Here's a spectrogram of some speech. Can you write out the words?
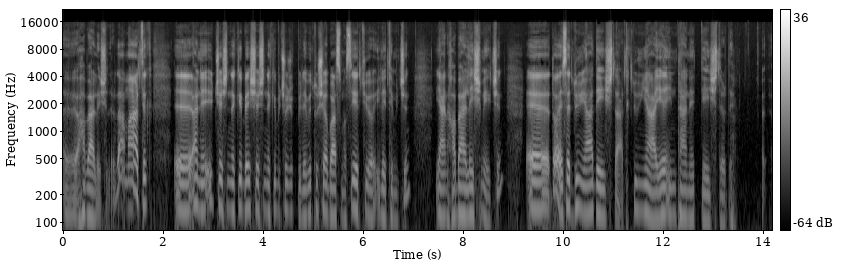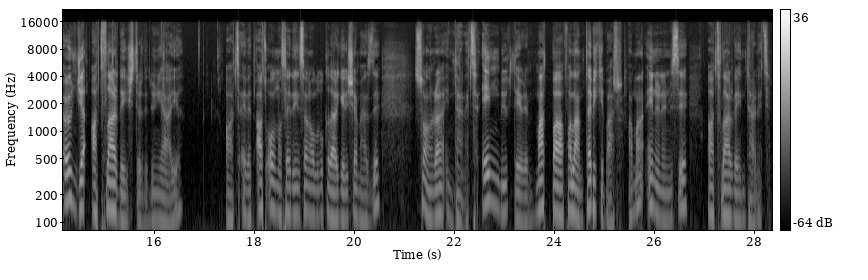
e, haberleşilirdi ama artık e, hani 3 yaşındaki 5 yaşındaki bir çocuk bile bir tuşa basması yetiyor iletim için. Yani haberleşme için. E, dolayısıyla dünya değişti artık. Dünyayı internet değiştirdi. Önce atlar değiştirdi dünyayı. At, evet at olmasaydı insanoğlu bu kadar gelişemezdi. Sonra internet. En büyük devrim. Matbaa falan tabii ki var ama en önemlisi atlar ve internet.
